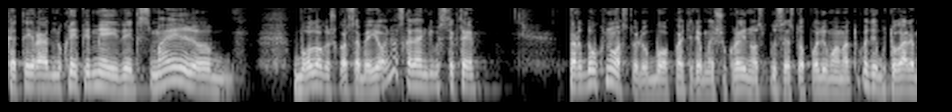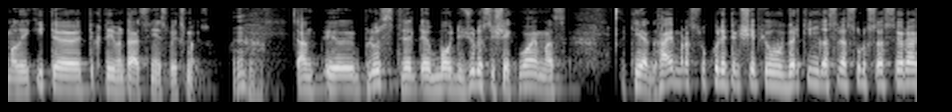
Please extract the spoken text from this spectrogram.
kad tai yra nukreipimieji veiksmai, buvo logiškos abejonės, kadangi vis tik tai per daug nuostolių buvo patiriama iš Ukrainos pusės to polimo metu, kad tai būtų galima laikyti tik tai imitaciniais veiksmais. Mhm. Ten, e, plus tai, tai buvo didžiulis išeikvojimas tiek Haimarsų, kurie tik šiaip jau vertingas resursas yra,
